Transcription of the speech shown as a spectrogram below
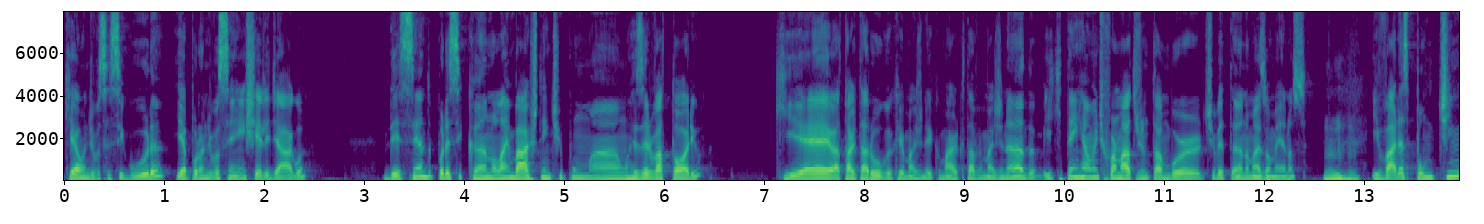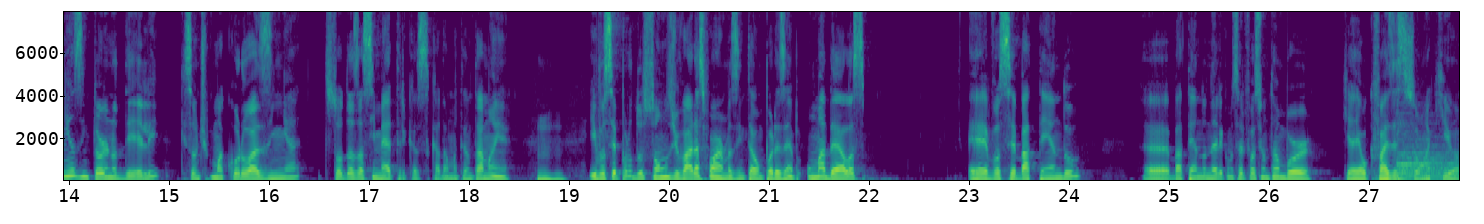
que é onde você segura e é por onde você enche ele de água. Descendo por esse cano, lá embaixo tem tipo uma- um reservatório, que é a tartaruga que eu imaginei que o Marco estava imaginando, e que tem realmente o formato de um tambor tibetano, mais ou menos Uhum. e várias pontinhas em torno dele, que são tipo uma coroazinha, todas assimétricas, cada uma tem um tamanho. Uhum. E você produz sons de várias formas. Então, por exemplo, uma delas é você batendo, eh, batendo nele como se ele fosse um tambor, que é o que faz esse som aqui, ó.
